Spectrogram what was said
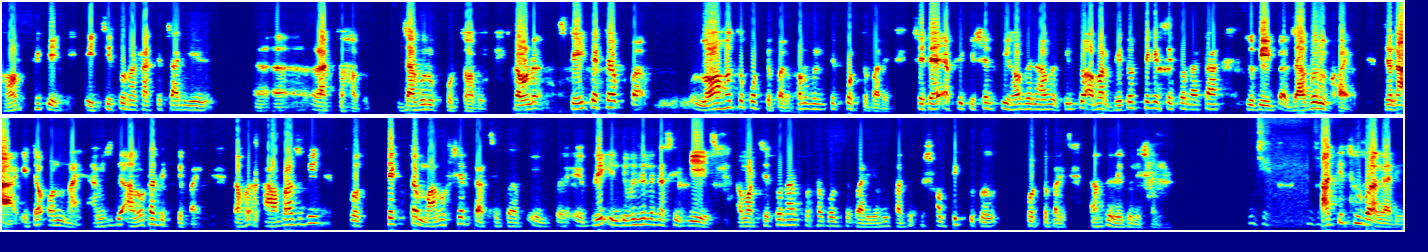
ঘর থেকে এই চেতনাটাকে চালিয়ে রাখতে হবে। জাগরুক করতে হবে। কারণ স্টেট একটা ল হয়তো করতে পারে ফর্মালিটি করতে পারে। সেটা অ্যাপ্লিকেশন কি হবে না হবে কিন্তু আমার ভেতর থেকে চেতনাটা যদি জাগরুক হয় যে না এটা অন্যায় আমি যদি আলোটা দেখতে পাই তাহলে আমরা যদি প্রত্যেকটা মানুষের কাছে এভরি ইন্ডিভিজুয়ালের কাছে গিয়ে আমার চেতনার কথা বলতে পারি এবং তাদেরকে সম্পৃক্ত করতে পারি তাহলে রেগুলেশন আর কিছু বাঙালি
